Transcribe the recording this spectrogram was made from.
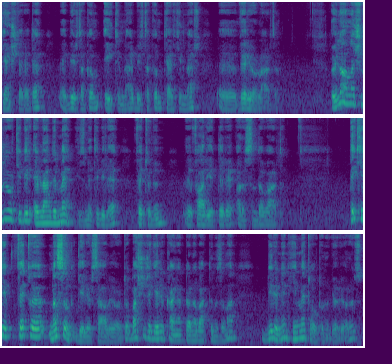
gençlere de e, bir takım eğitimler, bir takım telkinler e, veriyorlardı. Öyle anlaşılıyor ki bir evlendirme hizmeti bile FETÖ'nün e, faaliyetleri arasında vardı. Peki FETÖ nasıl gelir sağlıyordu? Başlıca gelir kaynaklarına baktığımız zaman birinin himmet olduğunu görüyoruz.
